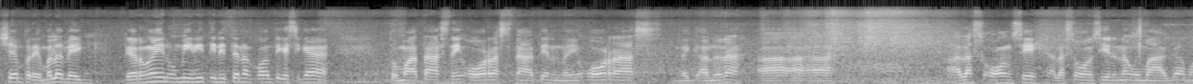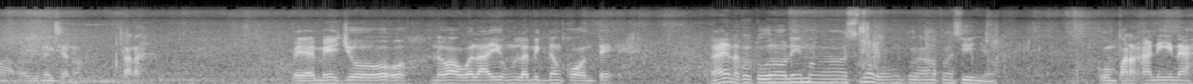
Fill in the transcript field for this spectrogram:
syempre malamig. Pero ngayon uminit-init na ng konti kasi nga tumataas na yung oras natin, ano, yung oras, nag ano na, ah, alas 11, alas 11 na ng umaga, mga kainags, ano? Tara. Kaya medyo nawawala yung lamig ng konti. Ayun, natutunaw na yung mga snow kung pinapansin nyo. Kumpara kanina.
